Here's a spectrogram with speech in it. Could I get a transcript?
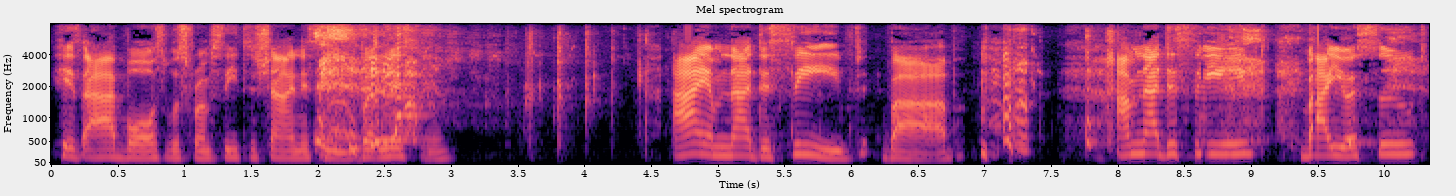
his eyeballs was from sea to shining sea. But listen, I am not deceived, Bob. I'm not deceived by your suit.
